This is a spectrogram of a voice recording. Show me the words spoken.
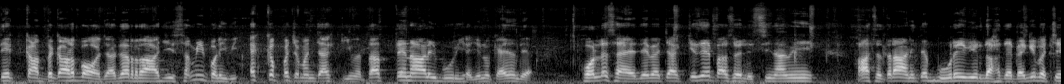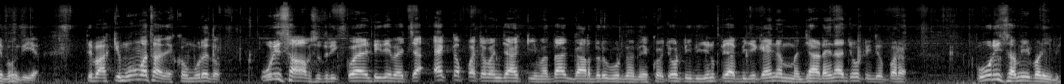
ਤੇ ਕੱਦ ਕਾਠ ਬਹੁਤ ਜ਼ਿਆਦਾ, ਰਾਜੀ ਸਮੀ ਪਲੀ ਵੀ 155 ਕੀਮਤ ਆ ਤੇ ਨਾਲ ਹੀ ਬੂਰੀ ਹੈ ਜਿਹਨੂੰ ਕਹਿ ਦਿੰਦੇ ਆ। ਫੁੱਲ ਸਾਈਜ਼ ਦੇ ਵਿੱਚ ਆ, ਕਿਸੇ ਪਾਸੇ ਲਿੱਸੀ ਨਾ ਵੀ ਹੱਥ ਧਰਾਣੀ ਤੇ ਬੂਰੇ ਵੀਰ ਦੱਸਦੇ ਪੈ ਗਏ ਬੱਚੇ ਪਾਉਂਦੀ ਆ। ਤੇ ਬਾਕੀ ਮੂੰਹ ਮੱਥਾ ਦੇਖੋ ਮੂਰੇ ਤੋਂ। ਪੂਰੀ ਸਾਫ਼ ਸੁਥਰੀ ਕੁਆਲਿਟੀ ਦੇ ਵਿੱਚ ਆ 155 ਕੀਮਤ ਆ ਗਰਦਨ ਗੁਰਦਨ ਦੇਖੋ, ਝੋਟੀ ਦੀ ਜਿਹਨੂੰ ਪੰਜਾਬੀ 'ਚ ਕਹਿੰਦੇ ਮੰਜਾ ਡੈਂਦਾ ਝੋਟੀ ਦੇ ਉੱਪਰ। ਪੂਰੀ ਸਮੀ ਪਲੀ ਵੀ।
